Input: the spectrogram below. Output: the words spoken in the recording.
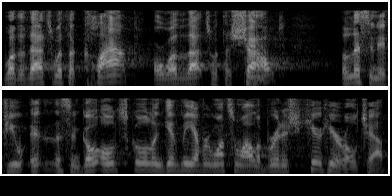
Whether that's with a clap or whether that's with a shout. But listen, if you, eh, listen, go old school and give me every once in a while a British, here, here, old chap.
